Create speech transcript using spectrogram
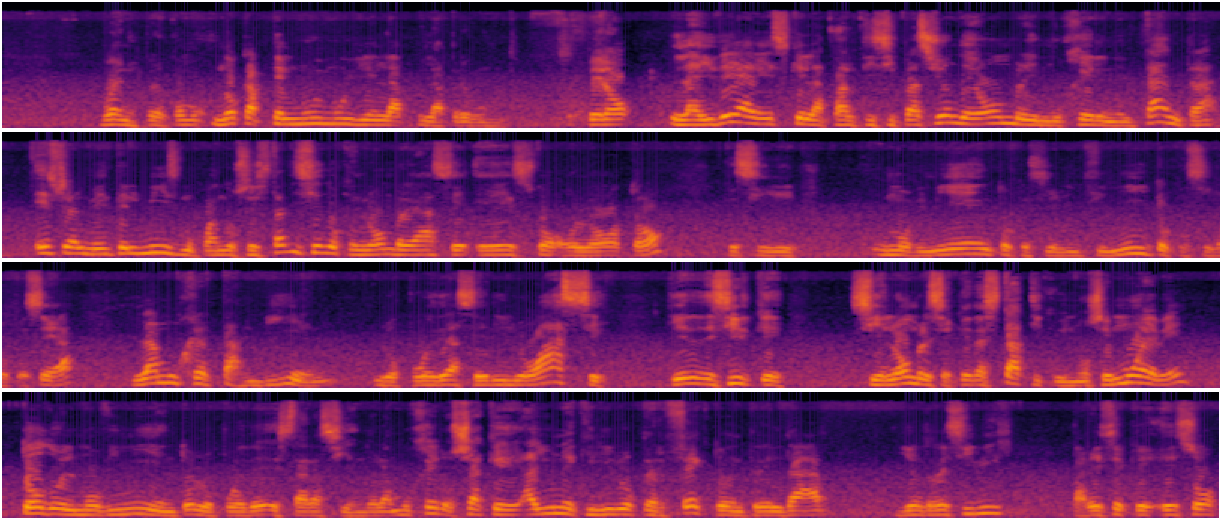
bueno, pero como no capté muy, muy bien la, la pregunta. Pero la idea es que la participación de hombre y mujer en el Tantra es realmente el mismo. Cuando se está diciendo que el hombre hace esto o lo otro, que si un movimiento, que si el infinito, que si lo que sea, la mujer también lo puede hacer y lo hace. Quiere decir que si el hombre se queda estático y no se mueve, todo el movimiento lo puede estar haciendo la mujer. O sea que hay un equilibrio perfecto entre el dar y el recibir. Parece que eso,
